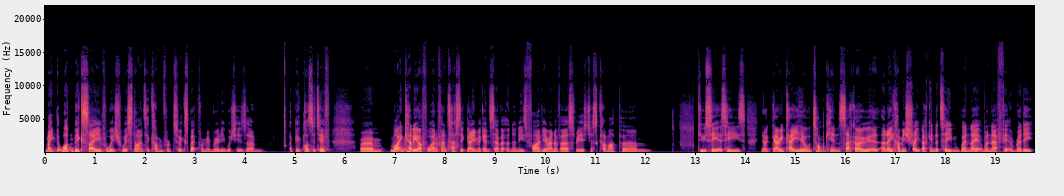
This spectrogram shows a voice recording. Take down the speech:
make the one big save, which we're starting to come from to expect from him, really, which is um, a big positive. Um, Martin Kelly, I thought, had a fantastic game against Everton, and his five-year anniversary has just come up. Um, do you see it as he's, you know, Gary Cahill, Tomkins, Sakho? Are they coming straight back in the team when they when they're fit and ready,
